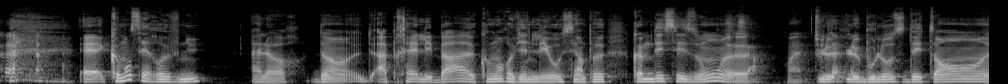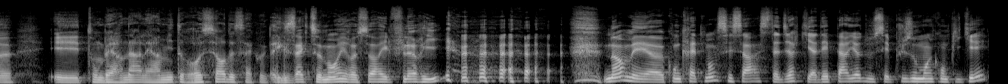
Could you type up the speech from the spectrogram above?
comment c'est revenu alors dans, après les bas? Comment reviennent les hauts? C'est un peu comme des saisons. c'est ça le, boulot se détend euh, et ton Bernard l'ermite ressort de sa coquille. Exactement, il ressort, il fleurit. non, mais euh, concrètement, c'est ça. C'est-à-dire qu'il y a des périodes où c'est plus ou moins compliqué.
